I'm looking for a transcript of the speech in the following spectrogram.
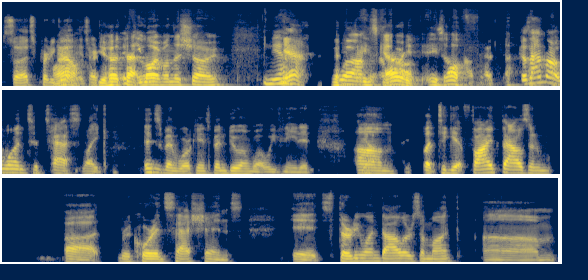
so that's pretty Wow, good it's you heard that you- live on the show. Yeah. yeah well it's going. It's off. because I'm not one to test like it's been working, it's been doing what we've needed. Yeah. Um, but to get five thousand uh recorded sessions, it's thirty-one dollars a month. Um,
